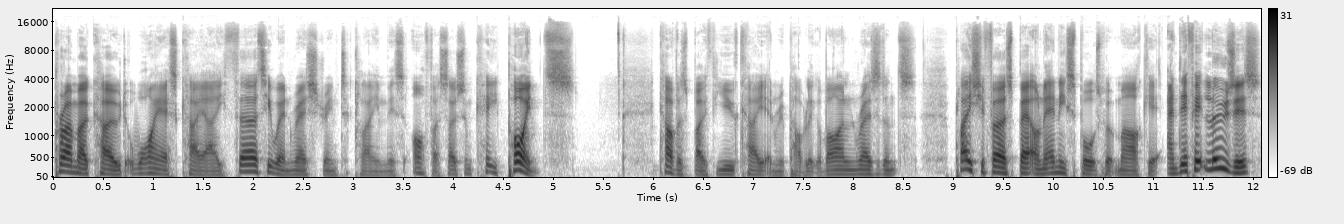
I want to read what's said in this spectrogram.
promo code YSKA30 when registering to claim this offer. So, some key points covers both UK and Republic of Ireland residents. Place your first bet on any sportsbook market, and if it loses,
